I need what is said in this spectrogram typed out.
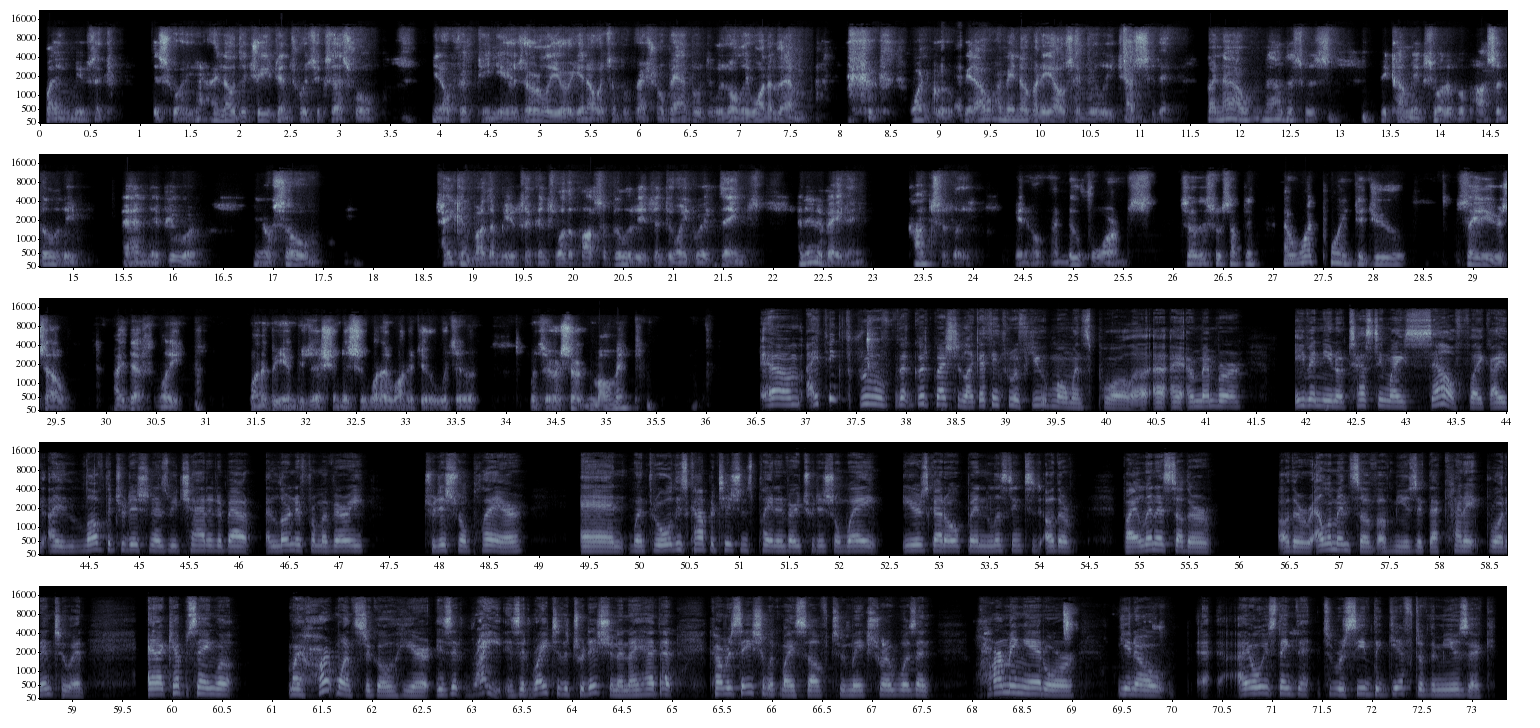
playing music this way. I know the Chieftains were successful, you know, 15 years earlier. You know, it's a professional band, but there was only one of them, one group. You know, I mean, nobody else had really tested it. But now, now this was becoming sort of a possibility. And if you were, you know, so taken by the music and saw the possibilities and doing great things and innovating constantly, you know, and new forms. So this was something. At what point did you say to yourself, "I definitely want to be a musician. This is what I want to do"? Was there was there a certain moment? Um, I think through good question. Like I think through a few moments, Paul. Uh, I, I remember even you know testing myself. Like I I love the tradition as we chatted about. I learned it from a very traditional player and went through all these competitions, played in a very traditional way. Ears got open, listening to other violinists, other other elements of, of music that kind of brought into it. And I kept saying, well, my heart wants to go here. Is it right? Is it right to the tradition? And I had that conversation with myself to make sure I wasn't harming it or, you know, I always think that to receive the gift of the music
